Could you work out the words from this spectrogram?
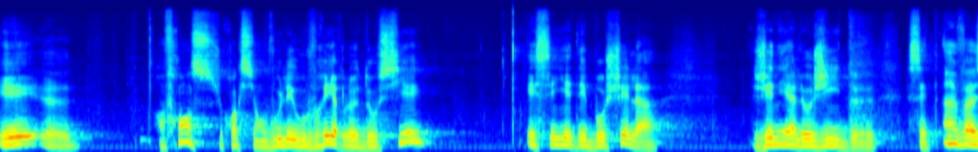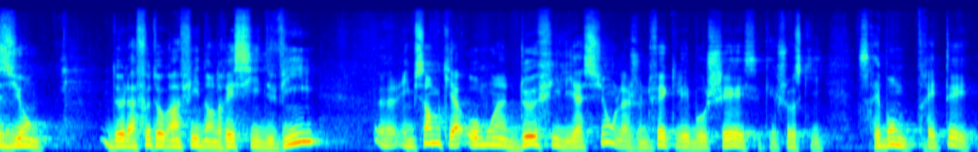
Et en France, je crois que si on voulait ouvrir le dossier, essayer d'ébaucher la, généalogie de cette invasion de la photographie dans le récit de vie, euh, il me semble qu'il y a au moins deux filiations. Là, je ne fais que l'ébaucher, c'est quelque chose qui serait bon de traiter.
